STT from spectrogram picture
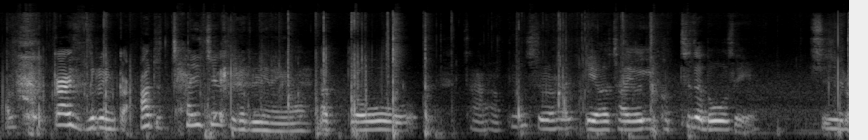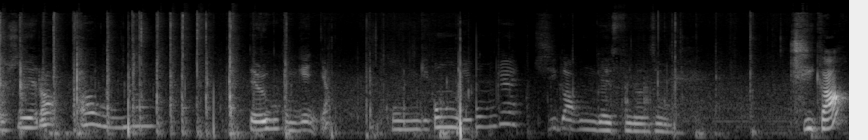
가까이서 들으니까 아주 찰진 소리가 들리네요. 맞죠. 자, 펜슬 할게요. 자, 여기 거치대 놓으세요. 싫어 싫어. 아우 나. 내 얼굴 공개했냐? 공개 공개 공개. 지가 공개했으면서. 지가?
